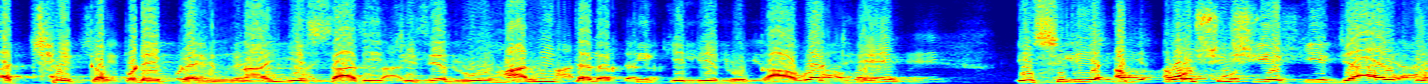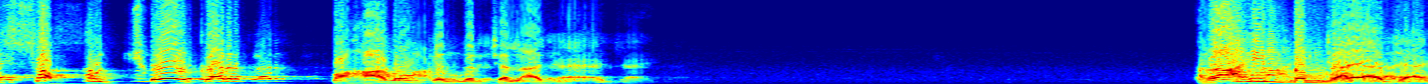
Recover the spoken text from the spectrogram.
अच्छे कपड़े पहनना ये सारी चीज़ें रूहानी तरक्की के लिए रुकावट है। इसलिए अब कोशिश ये की जाए कि सब कुछ छोड़कर पहाड़ों के अंदर चला जाया जाए। राहिब बन जाया जाए।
